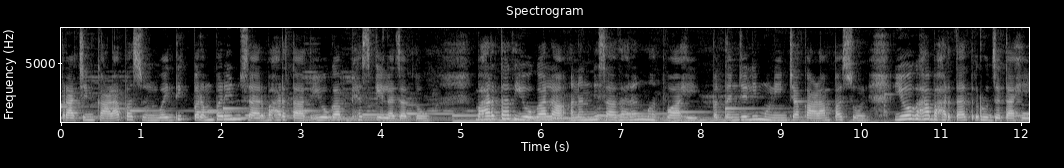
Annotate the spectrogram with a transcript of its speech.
प्राचीन काळापासून वैदिक परंपरेनुसार भारतात योगाभ्यास केला जातो. भारतात योगाला अनन्यसाधारण महत्त्व आहे. पतंजली मुनींच्या काळापासून योग हा भारतात रुजत आहे.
